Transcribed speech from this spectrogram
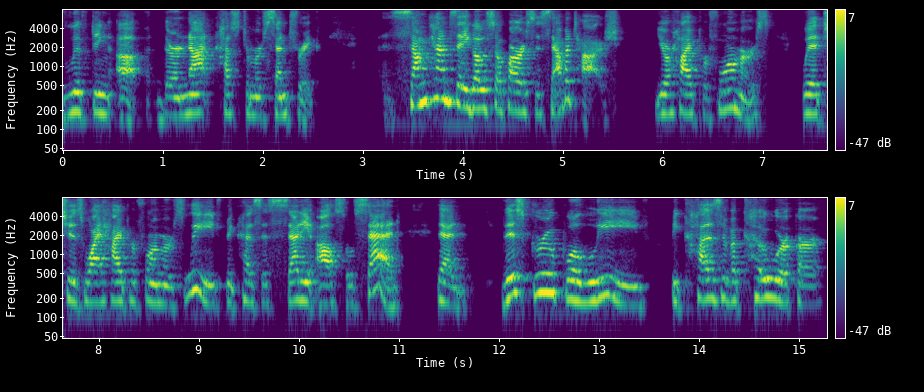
lifting up, they're not customer centric. Sometimes they go so far as to sabotage your high performers, which is why high performers leave because this study also said that this group will leave because of a coworker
